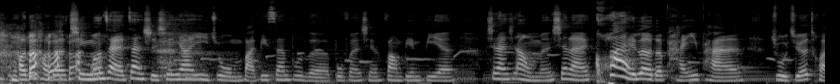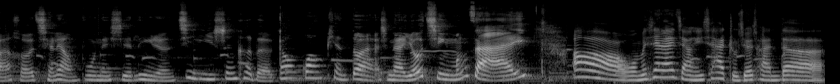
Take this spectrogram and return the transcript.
好的，好的，请萌仔暂时先压抑住，我们把第三部的部分先放边边。现在让我们先来快乐的盘一盘主角团和前两部那些令人记忆深刻的高光片段。现在有请萌仔。哦，我们先来讲一下主角团的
